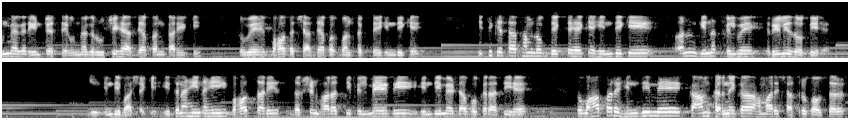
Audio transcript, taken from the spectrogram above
उनमें अगर इंटरेस्ट है उनमें अगर रुचि है अध्यापन कार्य की तो वे बहुत अच्छे अध्यापक बन सकते हैं हिंदी के। इसी के साथ हम लोग देखते हैं कि हिंदी की अनगिनत फ़िल्में रिलीज़ होती है। हिंदी भाषा की। इतना ही नहीं बहुत सारी दक्षिण भारत की फ़िल्में भी हिंदी में डब होकर आती है। तो वहाँ पर हिंदी में काम करने का हमारे छात्रों को अवसर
